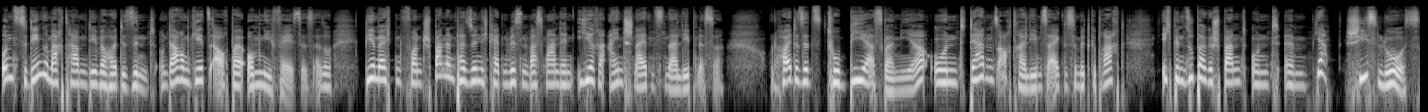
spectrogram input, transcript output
uns zu dem gemacht haben, der wir heute sind. Und darum geht's auch bei Omnifaces. Also wir möchten von spannenden Persönlichkeiten wissen, was waren denn ihre einschneidendsten Erlebnisse. Und heute sitzt Tobias bei mir und der hat uns auch drei Lebensereignisse mitgebracht. Ich bin super gespannt und ähm, ja, schieß los.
